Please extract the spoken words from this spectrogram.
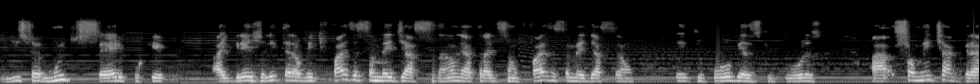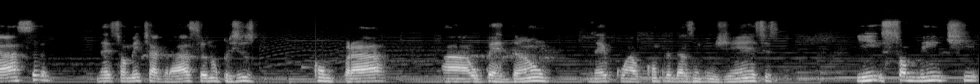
E isso é muito sério porque a igreja literalmente faz essa mediação, né? a tradição faz essa mediação entre o povo e as escrituras. Ah, somente a graça, né? Somente a graça. Eu não preciso comprar ah, o perdão, né? Com a compra das indulgências e somente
